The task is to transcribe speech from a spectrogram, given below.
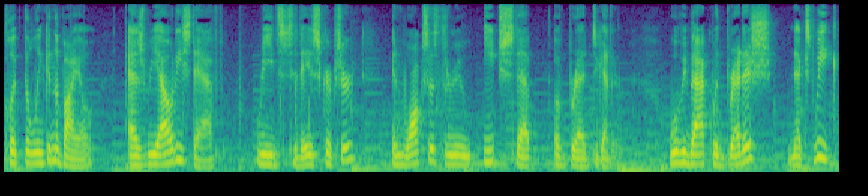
click the link in the bio as Reality staff reads today's scripture and walks us through each step of bread together. We'll be back with Breadish next week.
